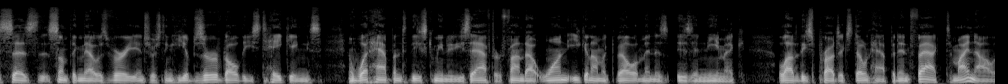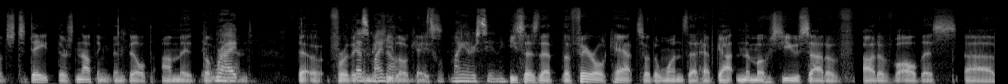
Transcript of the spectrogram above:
says that something that was very interesting. He observed all these takings and what happened to these communities after. Found out one economic development is, is anemic. A lot of these projects don't happen. In fact, to my knowledge, to date, there's nothing been built on the, the Right. land that, for the, That's in the Kelo case. That's my understanding. He says that the feral cats are the ones that have gotten the most use out of out of all this uh,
